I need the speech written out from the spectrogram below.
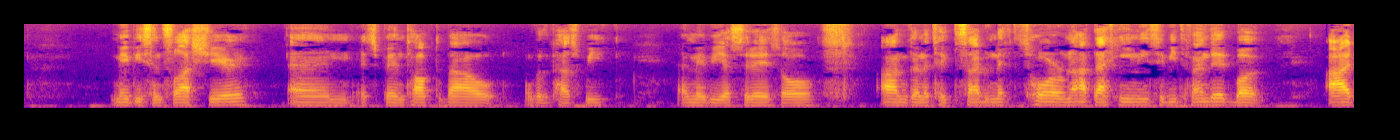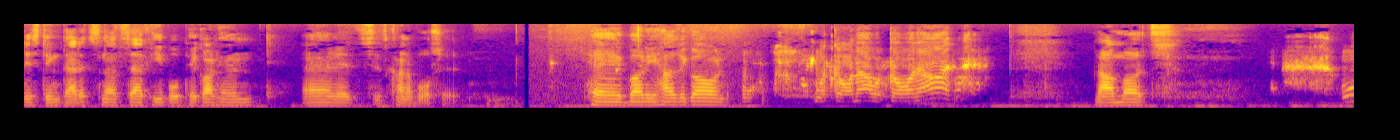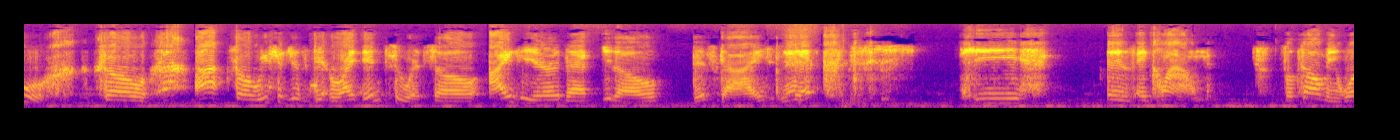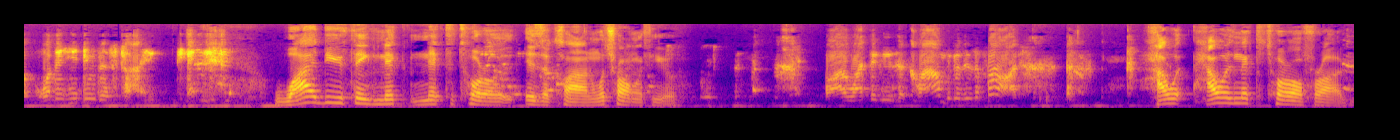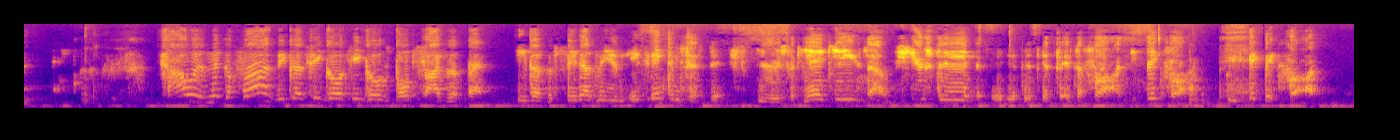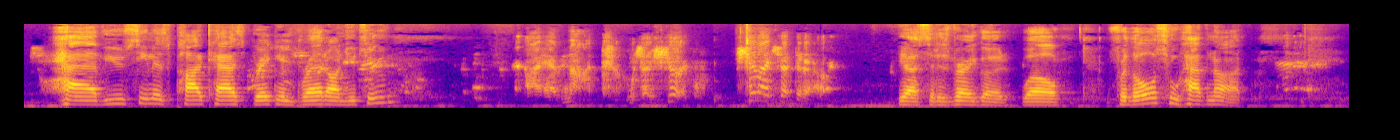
maybe since last year, and it's been talked about over the past week and maybe yesterday. So I'm gonna take the side of Nick Turturro. Not that he needs to be defended, but I just think that it's nuts that people pick on him, and it's it's kind of bullshit. Hey, buddy, how's it going? What's going on? What's going on? Not much. Ooh, so uh, so we should just get right into it. So I hear that you know this guy Nick, he is a clown. So tell me, what what did he do this time? Why do you think Nick Nick Turturro is a clown? What's wrong with you? Think he's a clown because he's a fraud. How how is Nick Turturro a fraud? How is Nick a fraud? Because he goes he goes both sides of the fence. He doesn't. He doesn't. He's, he's inconsistent. He roots for Yankees, in Houston. It's, it's, it's, it's, it's a fraud. He's a big fraud. He's a big, big fraud. Have you seen his podcast Breaking Bread on YouTube? I have not, which I should. Should I check it out? Yes, it is very good. Well, for those who have not,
